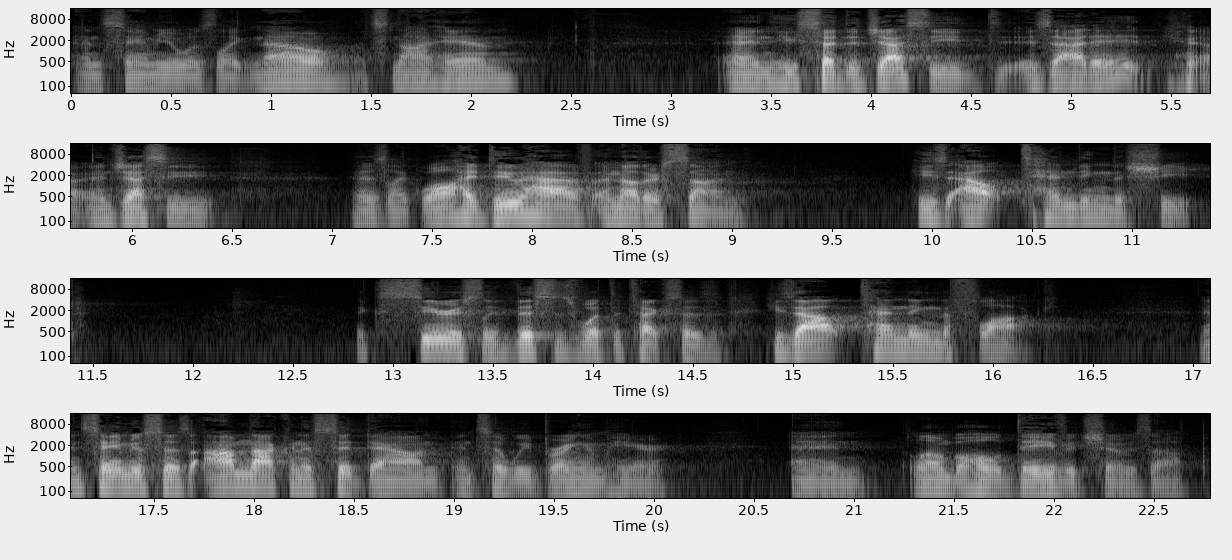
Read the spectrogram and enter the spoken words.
and Samuel was like, No, it's not him. And he said to Jesse, Is that it? You know, and Jesse is like, Well, I do have another son. He's out tending the sheep. Like, seriously, this is what the text says. He's out tending the flock. And Samuel says, I'm not going to sit down until we bring him here. And lo and behold, David shows up,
